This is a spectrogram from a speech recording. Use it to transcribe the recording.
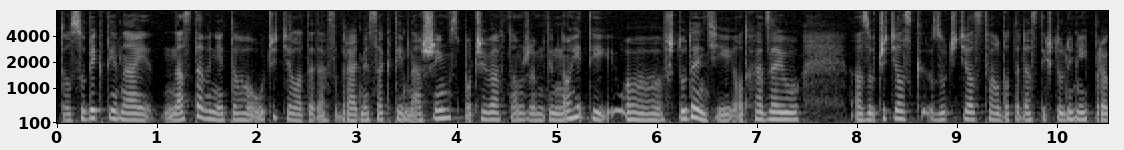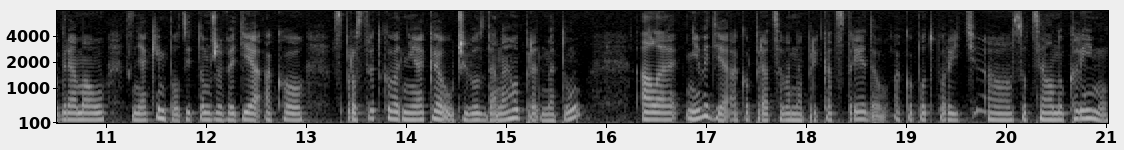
to subjektívne nastavenie toho učiteľa, teda vráťme sa k tým našim, spočíva v tom, že tí mnohí tí študenti odchádzajú z, učiteľsk- z učiteľstva alebo teda z tých študijných programov s nejakým pocitom, že vedia, ako sprostredkovať nejaké učivo z daného predmetu, ale nevedia, ako pracovať napríklad s triedou, ako podporiť uh, sociálnu klímu,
